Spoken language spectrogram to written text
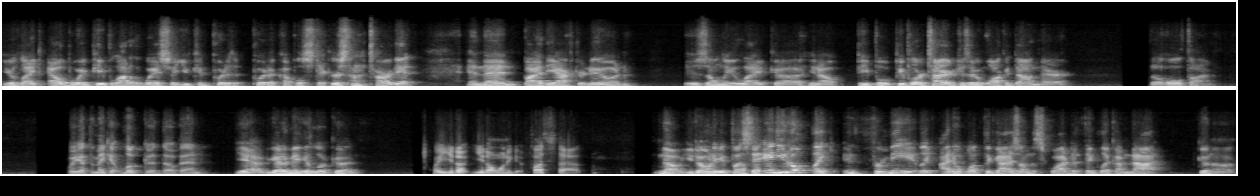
you're like elbowing people out of the way so you can put a, put a couple stickers on a target, and then by the afternoon, there's only like uh, you know people people are tired because they've been walking down there the whole time. Well, you have to make it look good, though, Ben. Yeah, we got to make it look good. well, you don't you don't want to get fussed at. No, you don't want to get frustrated, and you don't like. For me, like I don't want the guys on the squad to think like I'm not gonna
